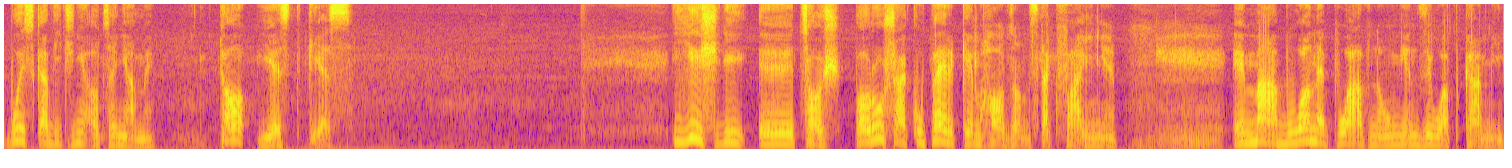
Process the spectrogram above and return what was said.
błyskawicznie oceniamy. To jest pies. Jeśli y, coś porusza kuperkiem chodząc tak fajnie, y, ma błonę pławną między łapkami,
